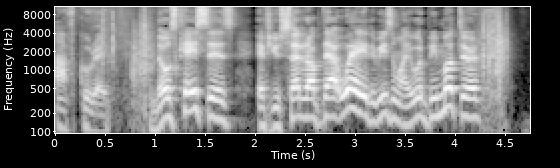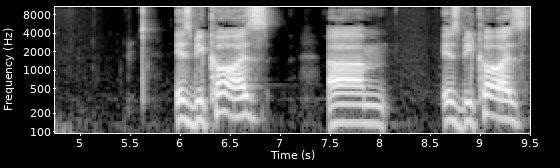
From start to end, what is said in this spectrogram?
afkure. In those cases, if you set it up that way, the reason why it would be mutter is because um, is because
